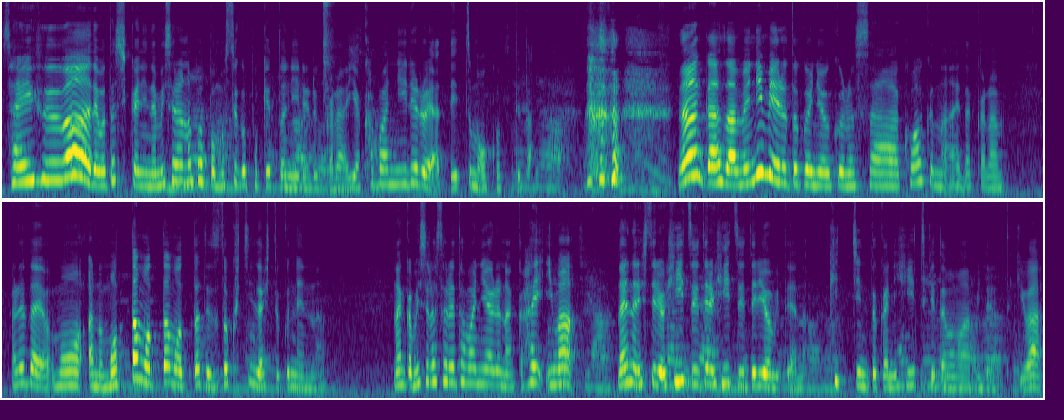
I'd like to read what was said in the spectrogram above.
財布はでも確かになみそらのパパもすぐポケットに入れるからいやカバンに入れろやっていつも怒ってた。なんかさ目に見えるところに置くのさ怖くない？だからあれだよ。もうあの持った持った持ったってずっと口に出しとくねんななんかみそらそれたまにやるなんかはい今何々してるよ火ついてる火ついてるよみたいな。キッチンとかに火つけたままみたいな時は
